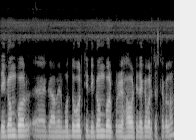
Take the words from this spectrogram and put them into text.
দিগম্বর গ্রামের মধ্যবর্তী দিগম্বরপুরের হাওয়াটি দেখাবার চেষ্টা করলাম।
